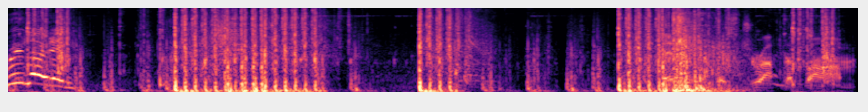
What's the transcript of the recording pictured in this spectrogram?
Reloading. Enemy has dropped a bomb.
